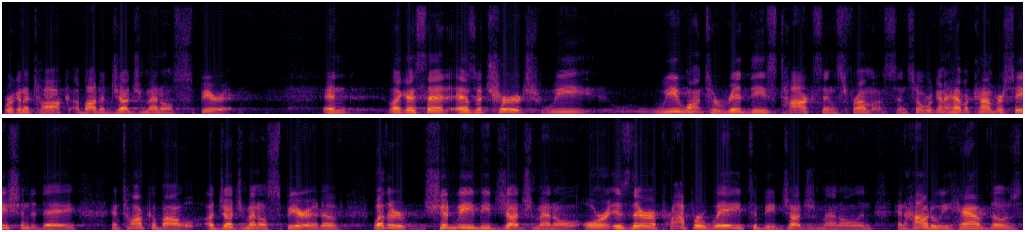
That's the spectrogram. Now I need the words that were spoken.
we're going to talk about a judgmental spirit. And like I said, as a church, we, we want to rid these toxins from us. And so we're going to have a conversation today and talk about a judgmental spirit of whether should we be judgmental or is there a proper way to be judgmental and, and how do we have those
